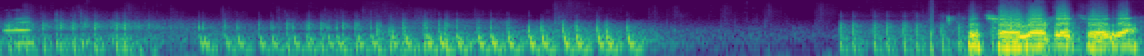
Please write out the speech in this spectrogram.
ไป 在桥上，在桥上，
